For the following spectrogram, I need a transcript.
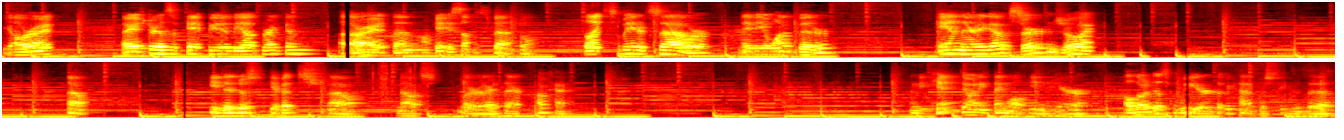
You alright? Are you sure it's okay for you to be out drinking? Alright, then I'll get you something special. It's like or sour. Maybe you want it bitter. And there you go, sir. Enjoy. Oh. He did just give it. Oh. No, it's literally right there. Okay. And you can't do anything while in here. Although it is weird that we kind of just exist.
